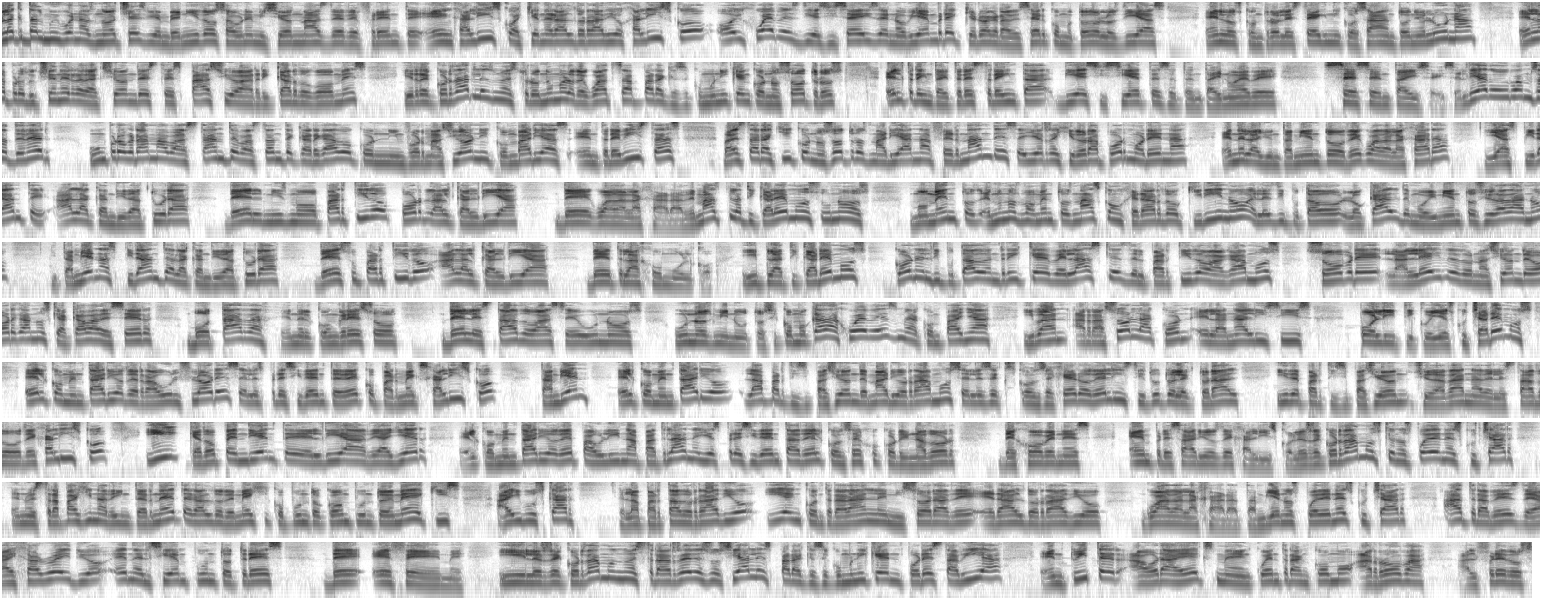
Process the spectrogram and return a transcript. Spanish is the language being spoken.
Hola, ¿qué tal? Muy buenas noches. Bienvenidos a una emisión más de De Frente en Jalisco, aquí en Heraldo Radio Jalisco. Hoy jueves 16 de noviembre quiero agradecer como todos los días en los controles técnicos a Antonio Luna, en la producción y redacción de este espacio a Ricardo Gómez y recordarles nuestro número de WhatsApp para que se comuniquen con nosotros, el 3330 1779 66. El día de hoy vamos a tener un programa bastante, bastante cargado con información y con varias entrevistas. Va a estar aquí con nosotros María Ana Fernández. Ella es regidora por Morena en el Ayuntamiento de Guadalajara y aspirante a la candidatura del mismo partido por la alcaldía de Guadalajara. Además, platicaremos unos momentos, en unos momentos más con Gerardo Quirino. Él es diputado local de Movimiento Ciudadano y también aspirante a la candidatura de su partido a la alcaldía de Tlajomulco. Y platicaremos con el diputado Enrique Velázquez del partido Hagamos sobre la ley de donación de órganos que acaba de ser votada en el Congreso del Estado hace unos, unos minutos. Y como cada jueves me acompaña Iván Arrazola con el análisis político. Y escucharemos el comentario de Raúl Flores, el expresidente de Coparmex Jalisco. También el comentario, la participación de Mario Ramos, él es exconsejero del Instituto Electoral y de Participación Ciudadana del Estado de Jalisco. Y quedó pendiente el día de ayer el comentario de Paulina Patlán, ella es presidenta del Consejo Coordinador de Jóvenes Empresarios de Jalisco. Les recordamos que nos pueden escuchar en nuestra página de internet heraldodemexico.com.mx, ahí buscar el apartado radio y encontrarán la emisora de Heraldo Radio Guadalajara. También nos pueden escuchar a través de iHeartRadio en el 100.3 de FM. Y les recordamos nuestras redes sociales para que se comuniquen por esta vía. En Twitter, ahora ex, me encuentran como arroba Alfredo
